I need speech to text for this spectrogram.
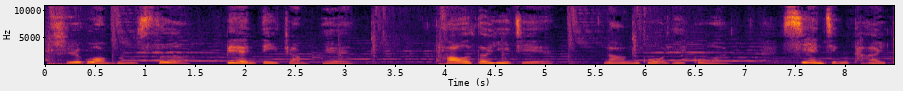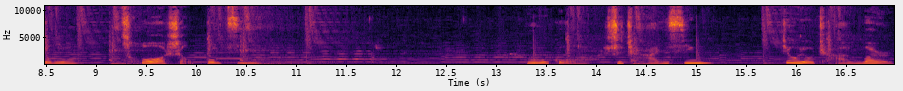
时光已色，遍地障烟。逃得一劫，难过一关。陷阱太多，措手不及。如果是禅心，就有禅味儿。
